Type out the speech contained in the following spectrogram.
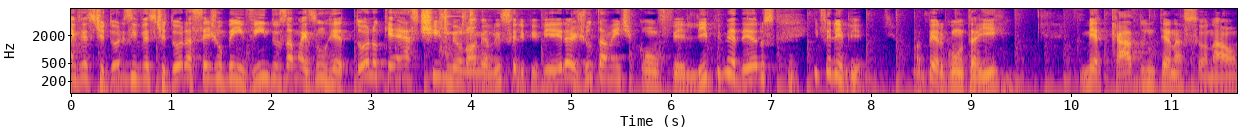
investidores e investidoras, sejam bem-vindos a mais um Retorno Cast. Meu nome é Luiz Felipe Vieira, juntamente com Felipe Medeiros. E Felipe, uma pergunta aí: mercado internacional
